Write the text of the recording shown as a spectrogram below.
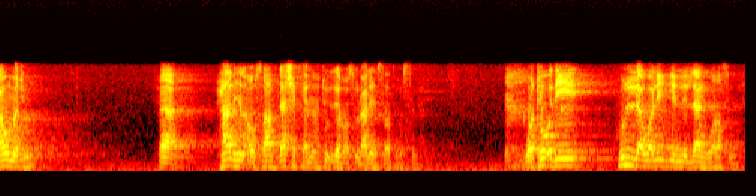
أو مجنون. فهذه الأوصاف لا شك أنها تؤذي الرسول عليه الصلاة والسلام وتؤذي كل ولي لله ورسوله.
